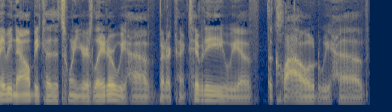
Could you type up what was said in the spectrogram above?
Maybe now because it's 20 years later, we have better connectivity, we have the cloud, we have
